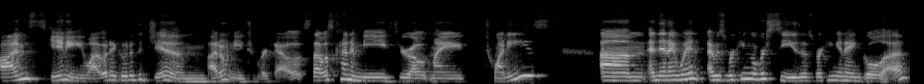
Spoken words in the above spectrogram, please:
I'm skinny. Why would I go to the gym? I don't need to work out. So that was kind of me throughout my 20s. Um, and then I went, I was working overseas, I was working in Angola.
